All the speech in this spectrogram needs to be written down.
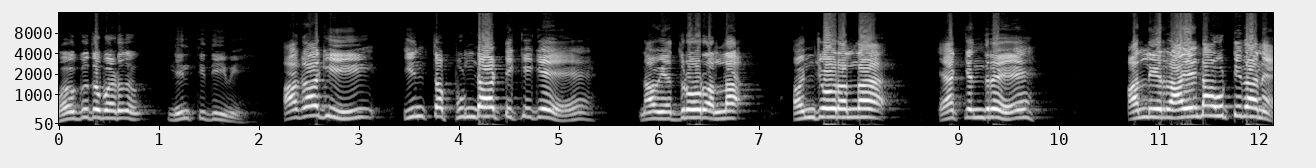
ಬಗದು ಬಡದು ನಿಂತಿದ್ದೀವಿ. ಹಾಗಾಗಿ ಇಂಥ ಪುಂಡಾಟಿಕೆಗೆ ನಾವು ಎದ್ರೋರು ಅಲ್ಲ, ಅಂಜೋರಲ್ಲ. ಯಾಕೆಂದರೆ ಅಲ್ಲಿ ರಾಯಣ್ಣ ಹುಟ್ಟಿದಾನೆ,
